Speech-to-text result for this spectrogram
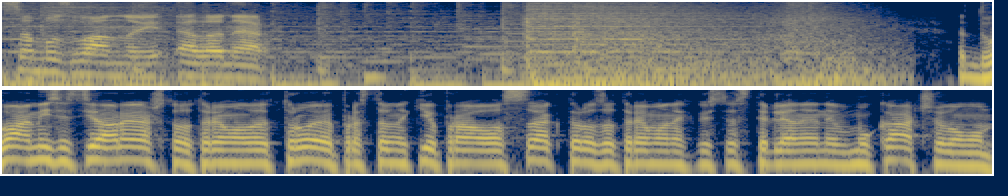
самозваної ЛНР. Два місяці арешту отримали троє представників правого сектору, затриманих після стрілянини в Мукачевому.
